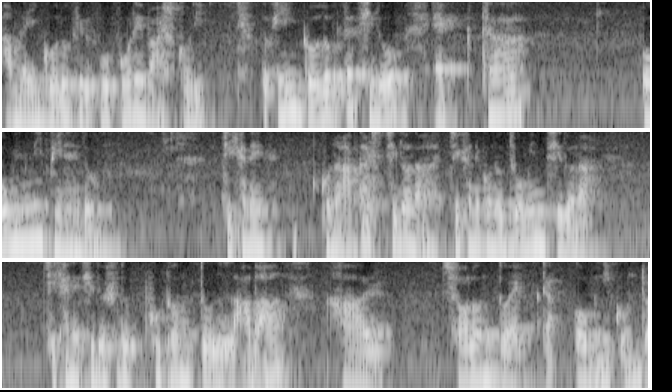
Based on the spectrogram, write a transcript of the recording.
আমরা এই গোলকের উপরে বাস করি। তো এই গোলকটা ছিল একটা অগ্নিপিণ্ড, যেখানে কোনো আকাশ ছিল না, যেখানে কোনো জমিন ছিল না, যেখানে ছিল শুধু ফুটন্ত লাভা আর জ্বলন্ত একটা অগ্নিকুণ্ড।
